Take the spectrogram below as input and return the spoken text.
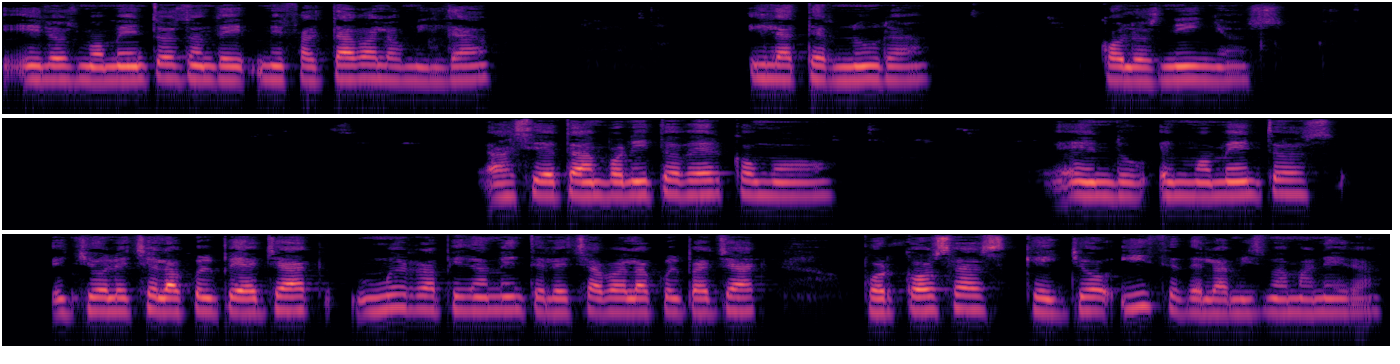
y los momentos donde me faltaba la humildad y la ternura con los niños. Ha sido tan bonito ver cómo en, momentos yo le eché la culpa a Jack, muy rápidamente le echaba la culpa a Jack por cosas que yo hice de la misma manera.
